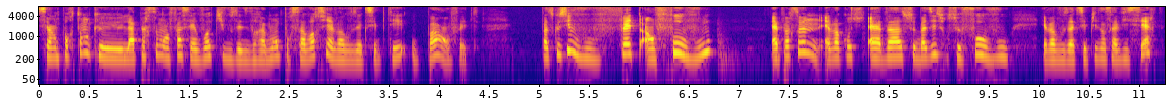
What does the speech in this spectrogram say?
c'est important que la personne en face, elle voit qui vous êtes vraiment pour savoir si elle va vous accepter ou pas, en fait. Parce que si vous faites un faux vous, la personne, elle va, elle va se baser sur ce faux vous. Elle va vous accepter dans sa vie, certes,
